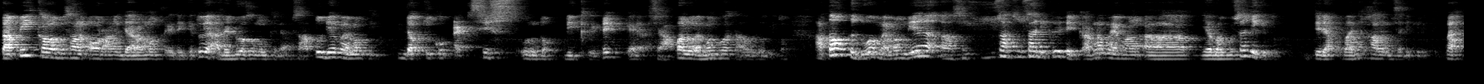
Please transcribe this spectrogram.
Tapi kalau misalnya orang jarang mengkritik itu ya ada dua kemungkinan. Satu dia memang tidak cukup eksis untuk dikritik kayak siapa lu emang gua tahu lu gitu. Atau kedua memang dia uh, susah-susah dikritik karena memang uh, ya bagus aja gitu. Tidak banyak hal yang bisa dikritik. Nah,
